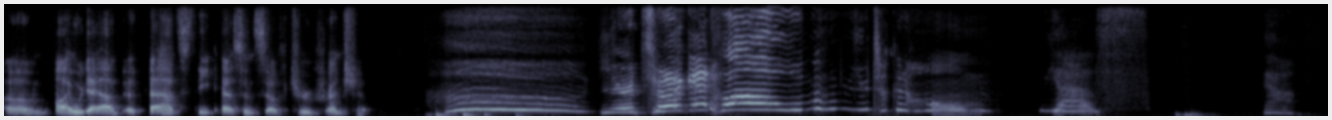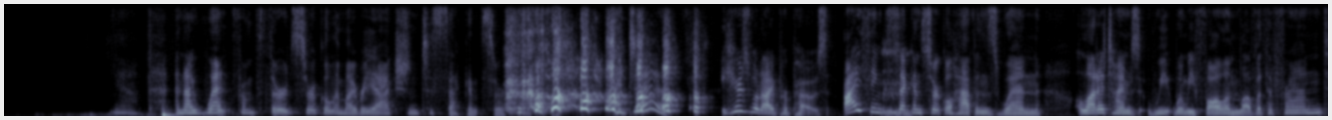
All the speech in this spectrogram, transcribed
Um, I would add that that's the essence of true friendship. you took it home. You took it home. Yes. Yeah. Yeah. And I went from third circle in my reaction to second circle. I did here's what I propose. I think second circle happens when a lot of times we when we fall in love with a friend,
